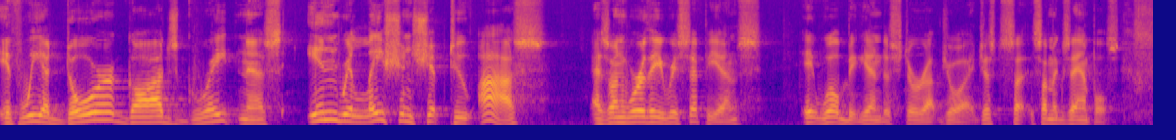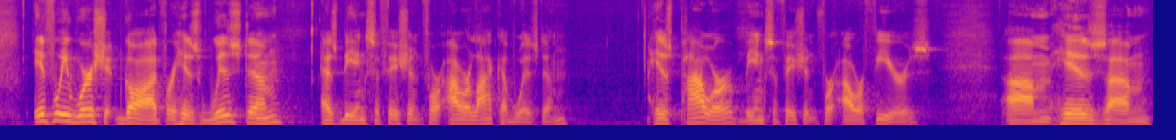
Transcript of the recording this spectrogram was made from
if we adore God's greatness in relationship to us as unworthy recipients, it will begin to stir up joy. Just some examples. If we worship God for his wisdom as being sufficient for our lack of wisdom, his power being sufficient for our fears, um, his um,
